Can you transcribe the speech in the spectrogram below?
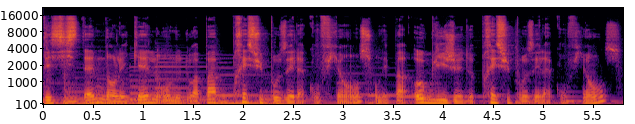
des systèmes dans lesquels on ne doit pas présupposer la confiance, on n'est pas obligé de présupposer la confiance,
